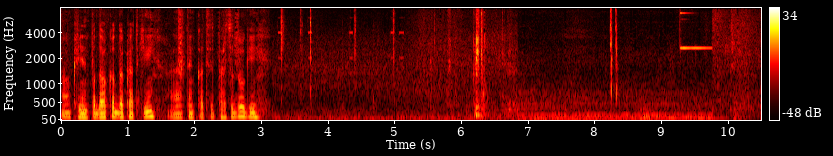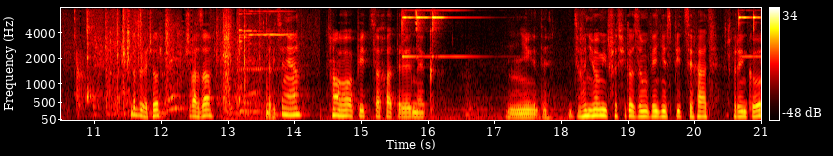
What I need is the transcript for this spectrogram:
O, klient podał kod do klatki, ale ten kod jest bardzo długi. Dobry wieczór. Proszę bardzo. Do widzenia. O, pizza Hut Rynek. Nigdy. Dzwoniło mi przed chwilą zamówienie z pizzy Hut w rynku.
